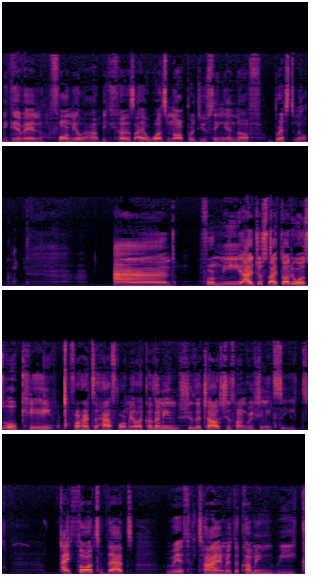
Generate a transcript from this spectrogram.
be given formula because I was not producing enough breast milk. And for me, I just I thought it was okay for her to have formula because I mean she's a child, she's hungry, she needs to eat. I thought that with time, with the coming week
